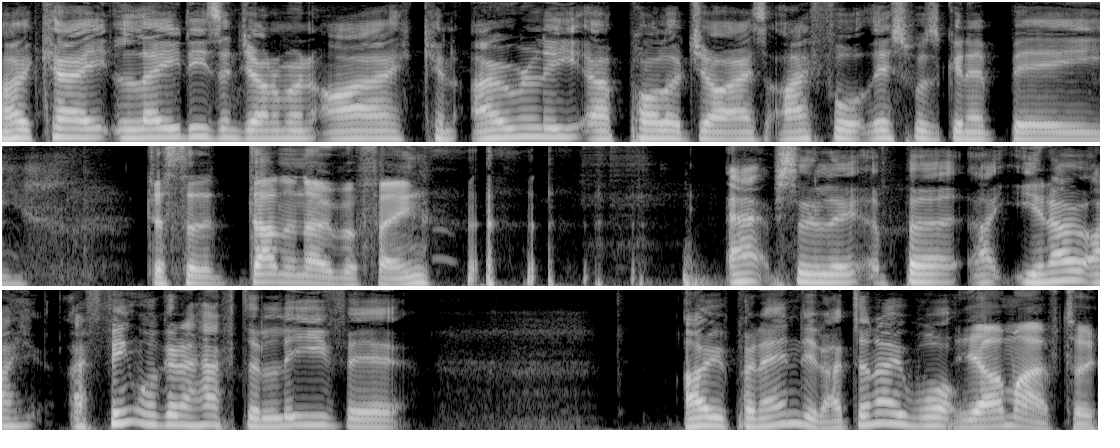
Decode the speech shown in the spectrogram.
Okay, ladies and gentlemen, I can only apologise. I thought this was going to be Just a done and over thing. Absolutely, but uh, you know, I I think we're going to have to leave it open ended. I don't know what yeah, I might have to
